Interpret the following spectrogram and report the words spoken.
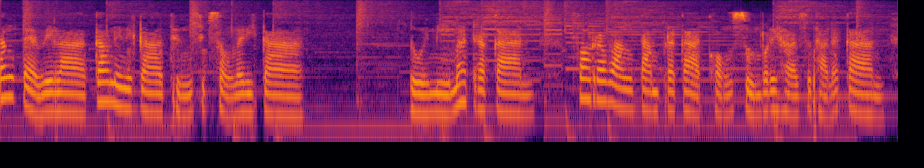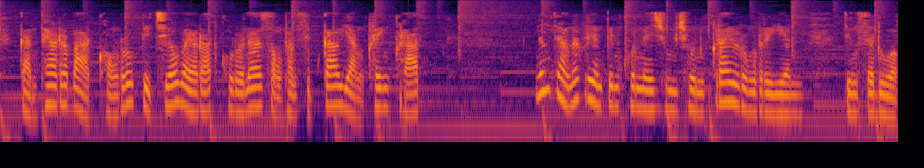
ตั้งแต่เวลา9นาฬิกาถึง 12นาฬิกาโดยมีมาตรการ ฝ้าระวังตามประกาศของศูนย์บริหารสถานการณ์ การแพร่ระบาดของโรคติดเชื้อไวรัสโคโรนา 2019 อย่างเคร่งครัด เนื่องจากนักเรียนเป็นคนในชุมชนใกล้โรงเรียน จึงสะดวก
